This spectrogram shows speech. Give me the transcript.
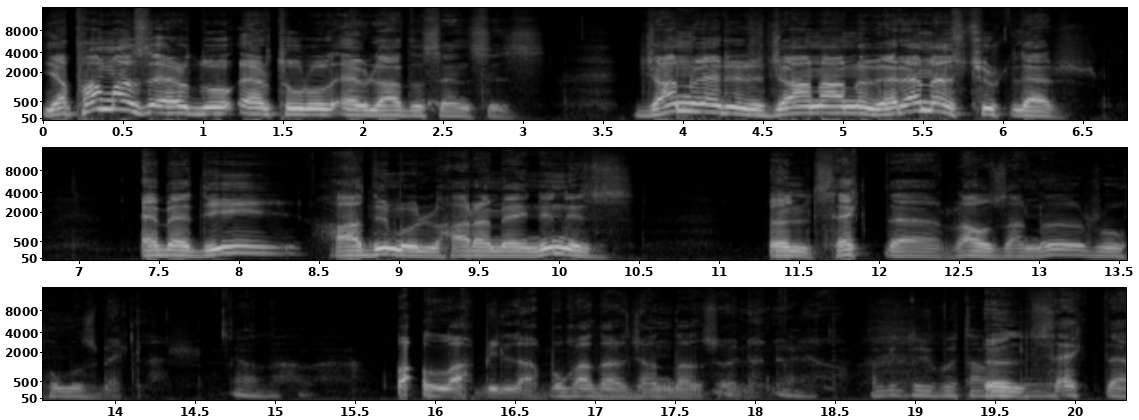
Yapamaz Erdu, Ertuğrul evladı sensiz. Can verir cananı veremez Türkler. Ebedi hadimül harameyniniz. Ölsek de ravzanı ruhumuz bekler. Allah Allah. Allah billah bu kadar candan söyleniyor. Evet. Ya. Bir duygu tam. Ölsek de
